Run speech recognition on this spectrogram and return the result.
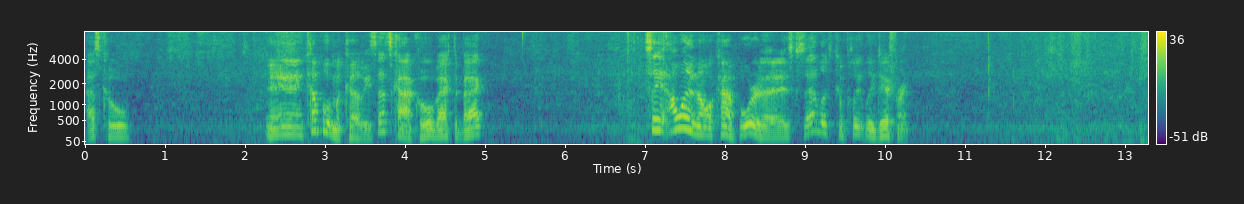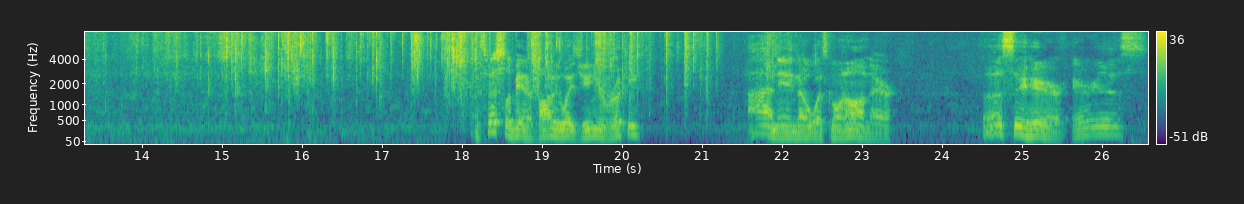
That's cool. And a couple of McCoveys. That's kind of cool, back to back. See, I want to know what kind of border that is, because that looks completely different. Especially being a Bobby Witt Jr. rookie. I need to know what's going on there. Let's see here. Arias.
